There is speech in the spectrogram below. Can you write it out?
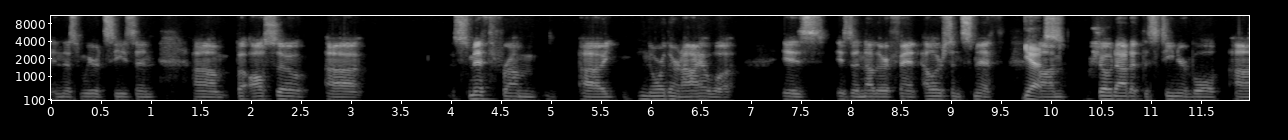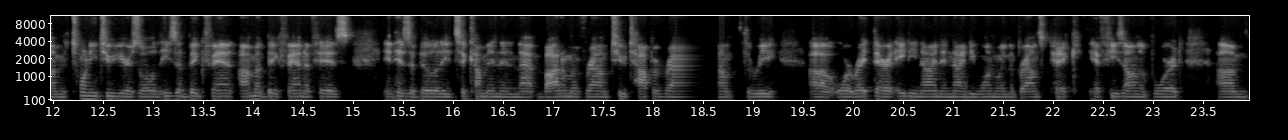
in this weird season. Um, but also uh, smith from uh, northern iowa is is another fan ellerson smith. Yes. Um, showed out at the senior bowl um, 22 years old he's a big fan i'm a big fan of his in his ability to come in in that bottom of round two top of round round three uh, or right there at 89 and 91 when the Browns pick. If he's on the board, um,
